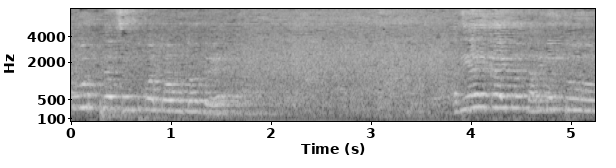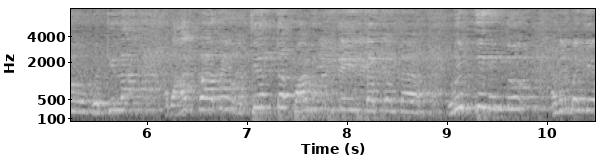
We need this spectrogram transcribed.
ಮೂರು ಪ್ಲೇಸ್ ನಿಂತ್ಕೊಂಡು ಹೋಗ್ಬಿಟ್ಟು ಅಂದ್ರೆ ಅದು ಏನಕ್ಕಾಯ್ತು ಅಂತ ನನಗಂತೂ ಗೊತ್ತಿಲ್ಲ. ಅದಾಗಬಾರ್ದು ಅತ್ಯಂತ ಪಾವಿತ್ರ್ಯತೆ ಇರ್ತಕ್ಕಂಥ ವೃತ್ತಿ ನಿಂದು. ಅದ್ರ ಬಗ್ಗೆ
